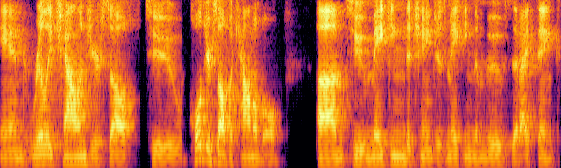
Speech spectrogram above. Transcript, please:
and really challenge yourself to hold yourself accountable um, to making the changes, making the moves that I think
